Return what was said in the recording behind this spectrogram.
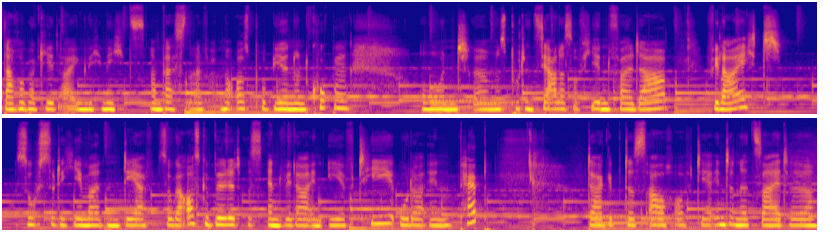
darüber geht eigentlich nichts. Am besten einfach mal ausprobieren und gucken. Und ähm, das Potenzial ist auf jeden Fall da. Vielleicht suchst du dir jemanden, der sogar ausgebildet ist, entweder in EFT oder in PEP. Da gibt es auch auf der Internetseite,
